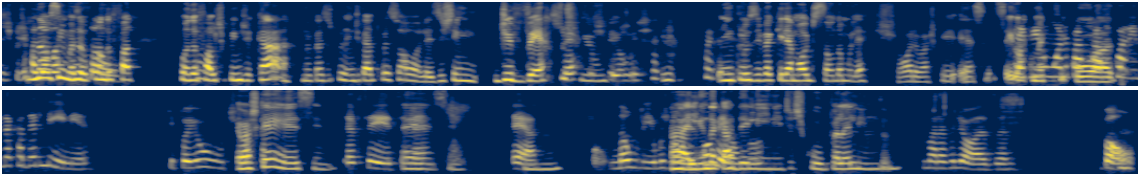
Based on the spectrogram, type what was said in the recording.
a gente podia fazer Não, sim, mas eu quando falo quando eu falo, tipo, indicar, no caso, tipo, indicar pro pessoal, olha, existem diversos, diversos filmes. filmes. É. Inclusive aquele A Maldição da Mulher que Chora, eu acho que é essa, sei Teve lá como um é que ano ficou. passado a... com a Linda Caderline que foi o último. Eu acho que é esse. Deve ser esse, é né? Esse. É. Uhum. Bom, não vimos, não Ah, Linda Cardellini, desculpa, ela é linda. Maravilhosa. Bom,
